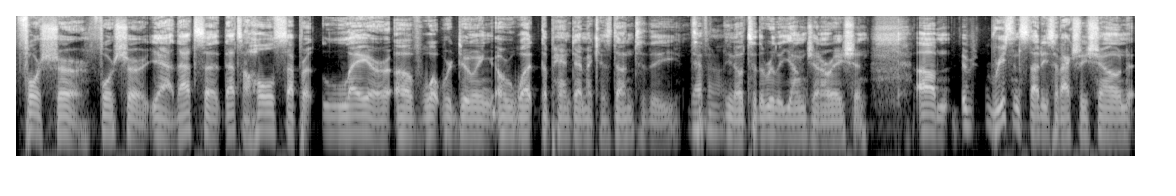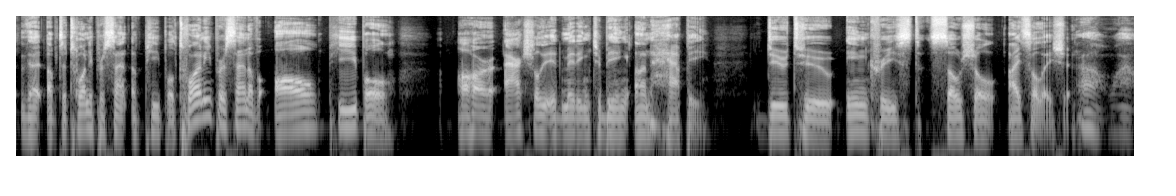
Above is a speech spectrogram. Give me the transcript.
For sure, for sure. Yeah, that's a that's a whole separate layer of what we're doing or what the pandemic has done to the to, you know to the really young generation. Um, recent studies have actually shown that up to twenty percent of people, twenty percent of all people, are actually admitting to being unhappy due to increased social isolation. Oh wow.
